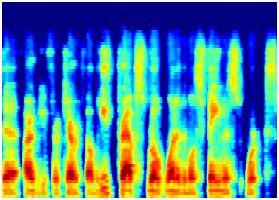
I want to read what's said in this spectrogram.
to argue for character development. He perhaps wrote one of the most famous works.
